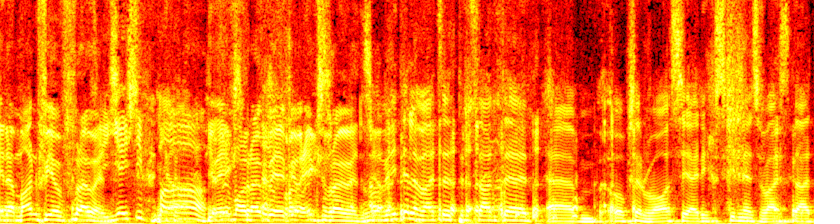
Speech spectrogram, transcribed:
en 'n man vir jou vrouens. Jy's die pa. Ja, jou eksvrou vir jou eksvrouens. Maar weet julle wat 'n interessante ehm um, observasie uit die geskiedenis was dat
